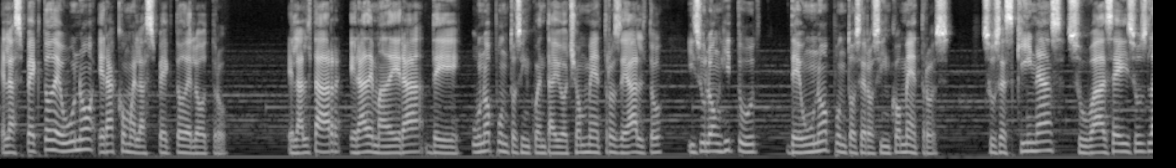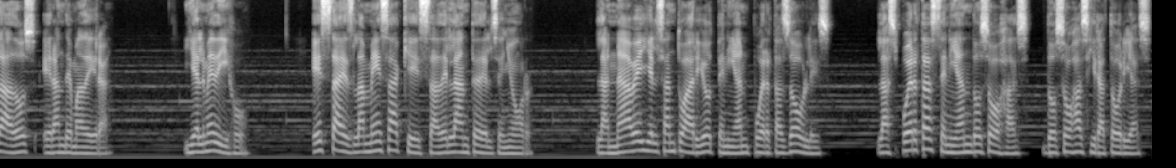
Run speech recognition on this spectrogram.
El aspecto de uno era como el aspecto del otro. El altar era de madera de 1.58 metros de alto y su longitud de 1.05 metros. Sus esquinas, su base y sus lados eran de madera. Y él me dijo, Esta es la mesa que está delante del Señor. La nave y el santuario tenían puertas dobles. Las puertas tenían dos hojas, dos hojas giratorias,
